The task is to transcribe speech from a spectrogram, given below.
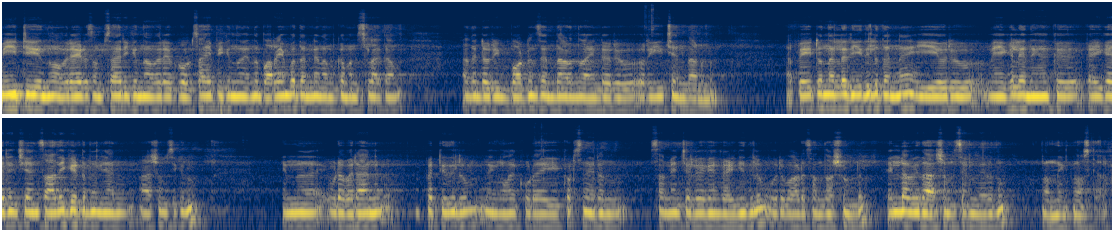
മീറ്റ് ചെയ്യുന്നു അവരായിട്ട് സംസാരിക്കുന്നു അവരെ പ്രോത്സാഹിപ്പിക്കുന്നു എന്ന് പറയുമ്പോൾ തന്നെ നമുക്ക് മനസ്സിലാക്കാം അതിന്റെ ഒരു ഇമ്പോർട്ടൻസ് എന്താണെന്നും അതിന്റെ ഒരു റീച്ച് എന്താണെന്നും. അപ്പോൾ ഏറ്റവും നല്ല രീതിയിൽ തന്നെ ഈ ഒരു മേഖലയെ നിങ്ങൾക്ക് കൈകാര്യം ചെയ്യാൻ സാധിക്കട്ടെന്ന് ഞാൻ ആശംസിക്കുന്നു. ഇന്ന് ഇവിടെ വരാൻ പറ്റിയതിലും നിങ്ങളെ കൂടെ ഈ കുറച്ച് നേരം സമയം ചെലവഴിക്കാൻ കഴിഞ്ഞതിലും ഒരുപാട് സന്തോഷമുണ്ട്. എല്ലാവിധ ആശംസകളും നേരുന്നു. നന്ദി നമസ്കാരം.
